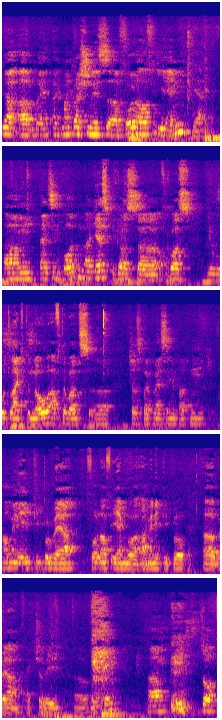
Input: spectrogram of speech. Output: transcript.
Yeah, uh, my, my question is uh, Vorlauf IM. Yeah. Um, that's important, I guess, because uh, of course you would like to know afterwards, uh, just by pressing a button, how many people were Vorlauf IM or how many people uh, were actually uh, working. Um, so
